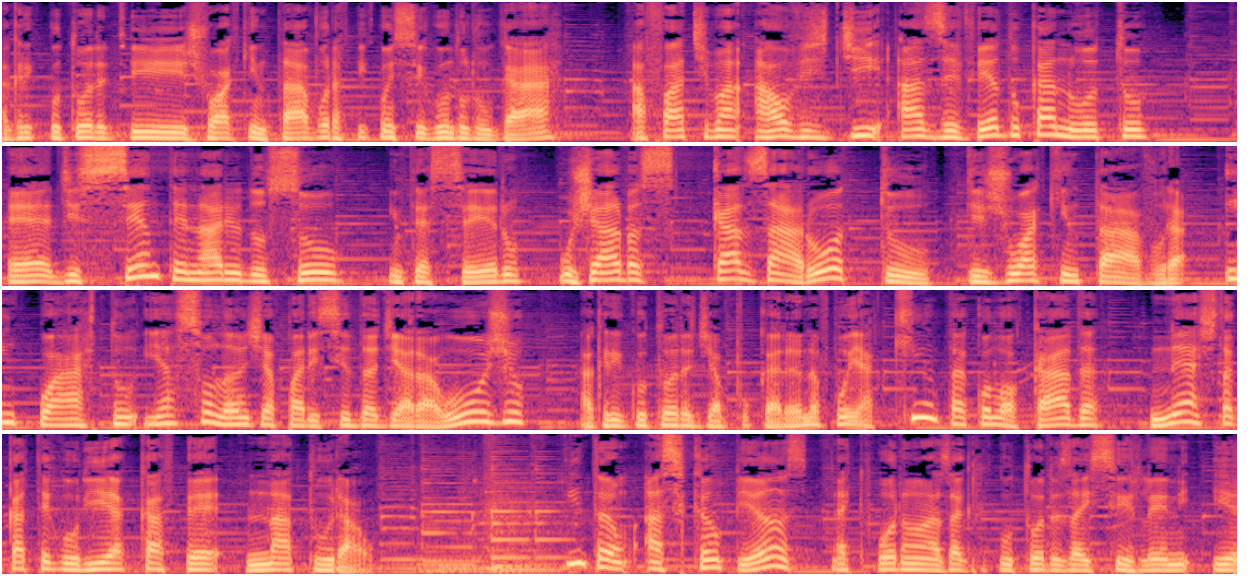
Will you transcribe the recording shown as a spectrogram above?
agricultora de Joaquim Távora, ficou em segundo lugar a Fátima Alves de Azevedo Canuto, é, de Centenário do Sul, em terceiro, o Jarbas Casaroto, de Joaquim Távora, em quarto, e a Solange Aparecida de Araújo, agricultora de Apucarana, foi a quinta colocada nesta categoria Café Natural. Então, as campeãs, né, que foram as agricultoras aí Sirlene e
